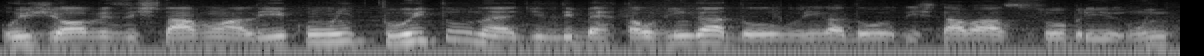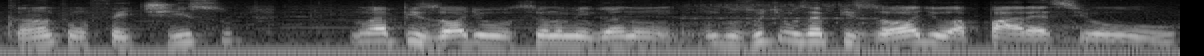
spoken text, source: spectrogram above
os jovens estavam ali com o intuito né, de libertar o Vingador. O Vingador estava sobre um encanto, um feitiço. No episódio, se eu não me engano, um dos últimos episódios aparece o,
